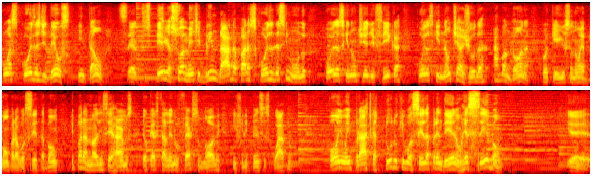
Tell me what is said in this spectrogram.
com as coisas de Deus. Então, esteja sua mente blindada para as coisas desse mundo, coisas que não te edifica, coisas que não te ajuda, abandona, porque isso não é bom para você, tá bom? E para nós encerrarmos, eu quero estar lendo o verso 9 em Filipenses 4. Ponham em prática tudo o que vocês aprenderam, recebam. É,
